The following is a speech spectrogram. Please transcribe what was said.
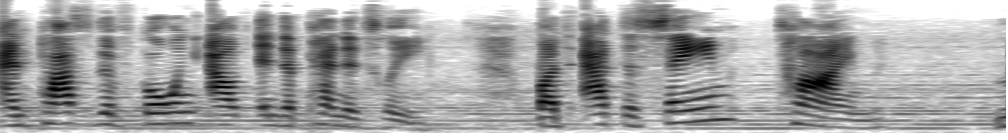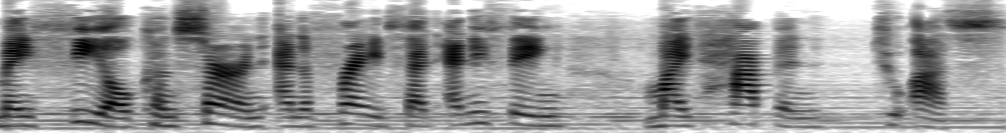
and positive going out independently, but at the same time may feel concerned and afraid that anything might happen to us,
